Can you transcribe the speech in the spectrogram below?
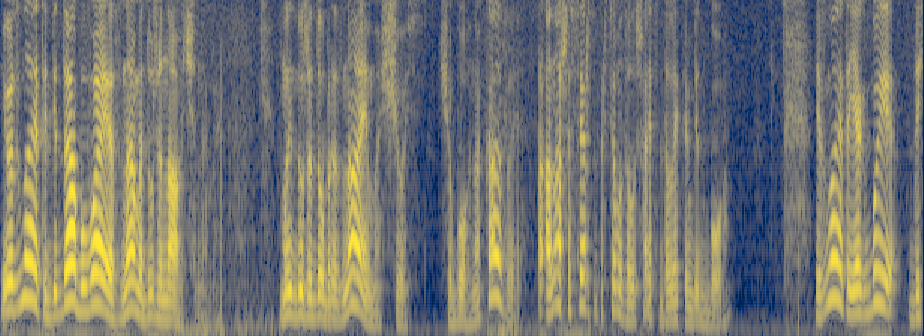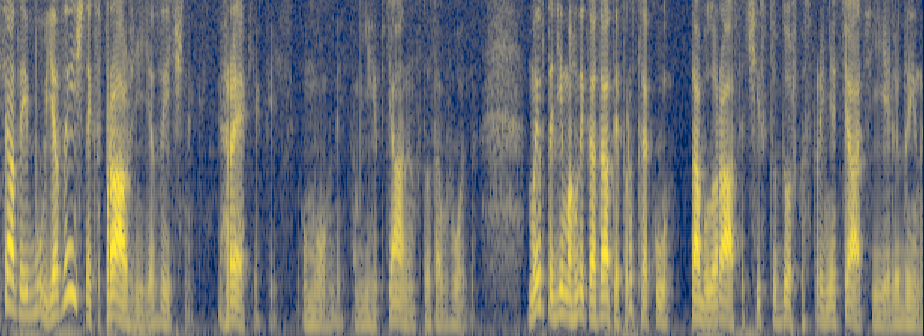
І от знаєте, біда буває з нами дуже навченими. Ми дуже добре знаємо щось, що Бог наказує, а наше серце при цьому залишається далеким від Бога. І знаєте, якби десятий був язичник, справжній язичник, грек якийсь умовний, або єгиптянин, хто завгодно, ми б тоді могли казати про таку табулу раса, чисту дошку сприйняття цієї людини,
